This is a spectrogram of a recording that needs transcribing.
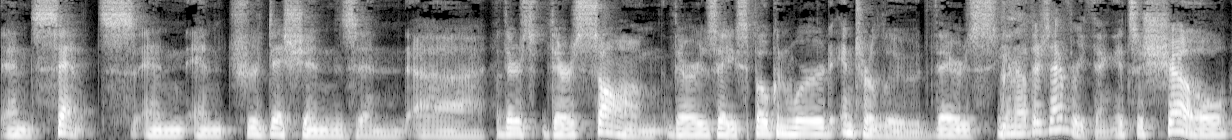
and scents and and traditions and uh, there's there's song. There's a spoken word interlude. There's you know there's everything. It's a show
